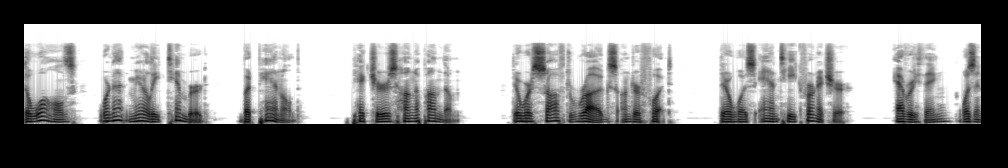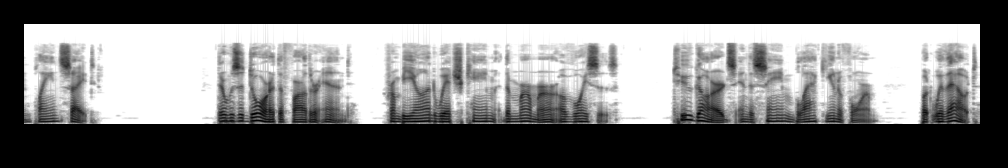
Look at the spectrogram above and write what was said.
The walls were not merely timbered, but paneled. Pictures hung upon them. There were soft rugs underfoot. There was antique furniture. Everything was in plain sight. There was a door at the farther end, from beyond which came the murmur of voices. Two guards in the same black uniform, but without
